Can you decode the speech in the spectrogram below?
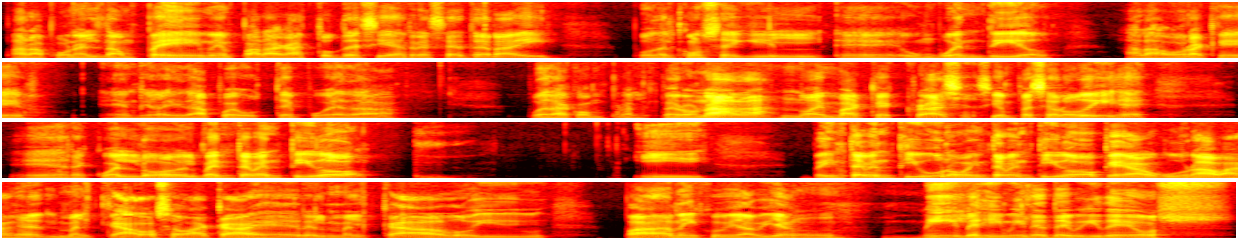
para poner down payment, para gastos de cierre, etcétera, y poder conseguir eh, un buen deal a la hora que en realidad pues usted pueda, pueda comprar. Pero nada, no hay market crash, siempre se lo dije. recuerdo el 2022 y 2021, 2022 que auguraban el mercado se va a caer, el mercado y pánico y habían miles y miles de videos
